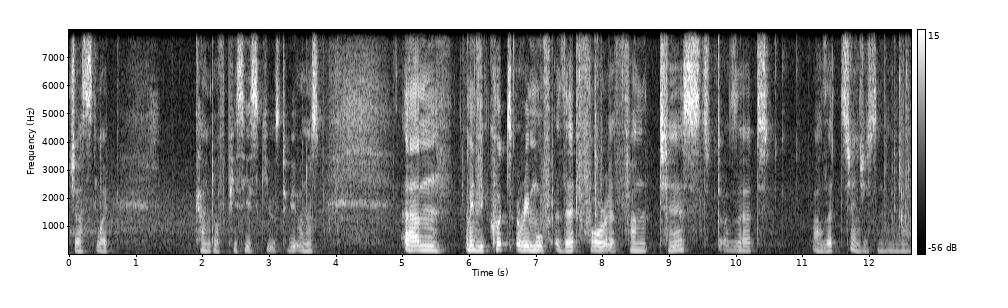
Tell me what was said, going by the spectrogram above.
just like kind of PC SKUs to be honest. Um, I mean we could remove that for a fun test. Does that oh that changes something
